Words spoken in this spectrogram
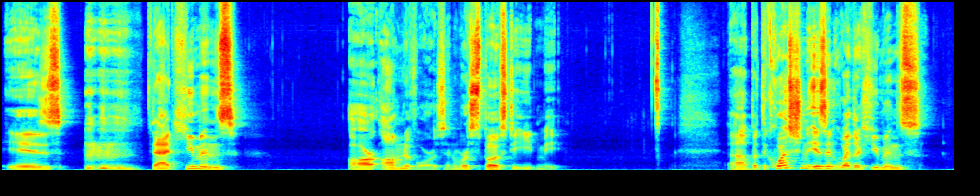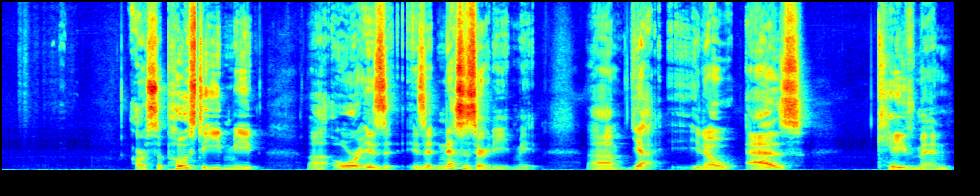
is that humans are omnivores and we're supposed to eat meat. Uh, but the question isn't whether humans are supposed to eat meat uh, or is is it necessary to eat meat? Um, yeah, you know, as cavemen,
